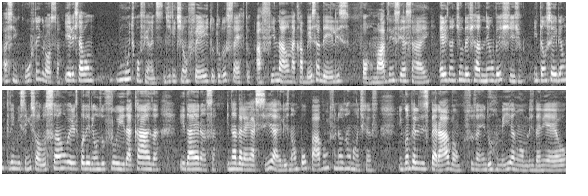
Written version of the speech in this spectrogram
Assim, curta e grossa. E eles estavam muito confiantes de que tinham feito tudo certo. Afinal, na cabeça deles, formados em CSI, eles não tinham deixado nenhum vestígio. Então seria um crime sem solução, eles poderiam usufruir da casa e da herança. E na delegacia, eles não poupavam cenas românticas. Enquanto eles esperavam, Suzane dormia no ombro de Daniel,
